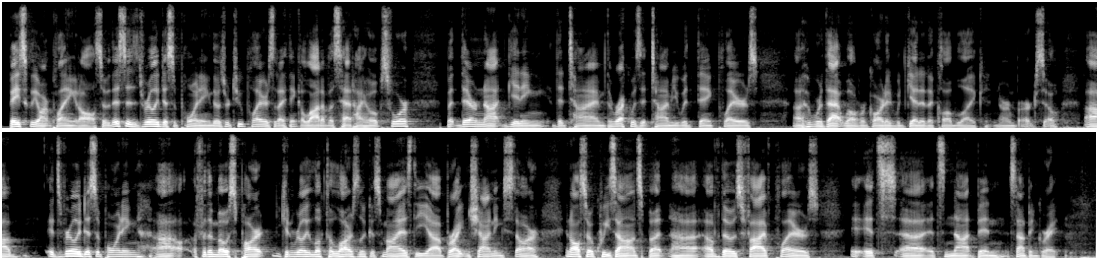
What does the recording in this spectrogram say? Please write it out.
basically aren't playing at all. So this is really disappointing. Those are two players that I think a lot of us had high hopes for, but they're not getting the time, the requisite time you would think players uh, who were that well regarded would get at a club like Nuremberg. So uh, it's really disappointing uh, for the most part. You can really look to Lars Lukas Mai as the uh, bright and shining star, and also Cuisance. But uh, of those five players, it's uh, it's not been it's not been great.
